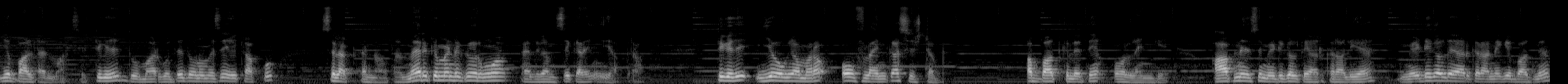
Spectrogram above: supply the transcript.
या बाल्टन मार्ग से, ठीक है दो मार्ग होते हैं, दोनों में से एक आपको सिलेक्ट करना होता है। मैं रिकमेंड करूँगा पहलगाम से करेंगे यात्रा। ठीक है जी? ये हो गया हमारा ऑफलाइन का सिस्टम अब बात कर लेते हैं ऑनलाइन के। आपने इसे मेडिकल तैयार करा लिया है। मेडिकल तैयार कराने के बाद में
